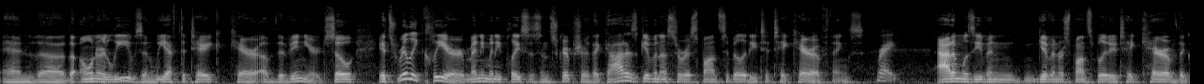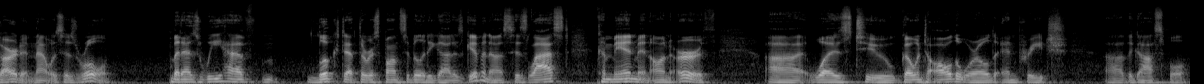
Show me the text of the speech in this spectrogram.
and the, the owner leaves and we have to take care of the vineyard. So it's really clear, many, many places in Scripture, that God has given us a responsibility to take care of things. Right. Adam was even given responsibility to take care of the garden, that was his role. But as we have looked at the responsibility God has given us, his last commandment on earth uh, was to go into all the world and preach uh, the gospel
